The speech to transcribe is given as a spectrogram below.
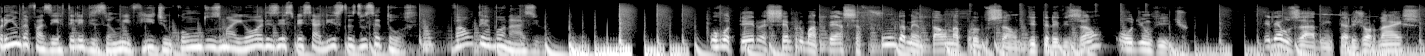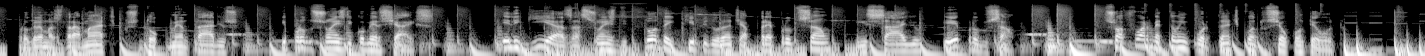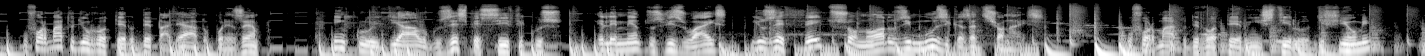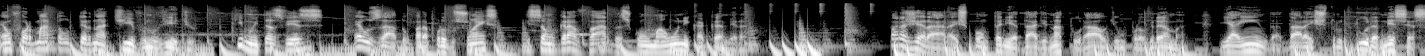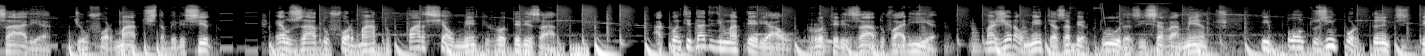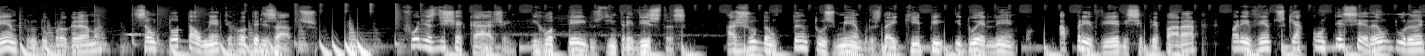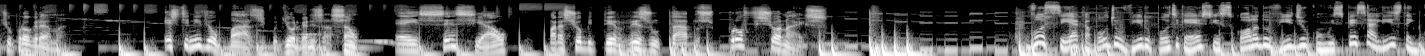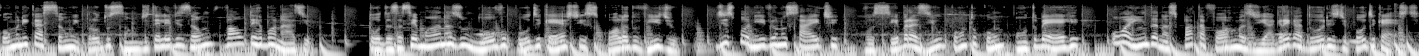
Aprenda a fazer televisão e vídeo com um dos maiores especialistas do setor, Walter Bonásio. O roteiro é sempre uma peça fundamental na produção de televisão ou de um vídeo. Ele é usado em telejornais, programas dramáticos, documentários e produções de comerciais. Ele guia as ações de toda a equipe durante a pré-produção, ensaio e produção. Sua forma é tão importante quanto o seu conteúdo. O formato de um roteiro detalhado, por exemplo, inclui diálogos específicos, elementos visuais e os efeitos sonoros e músicas adicionais. O formato de roteiro em estilo de filme é um formato alternativo no vídeo, que muitas vezes é usado para produções que são gravadas com uma única câmera. Para gerar a espontaneidade natural de um programa e ainda dar a estrutura necessária de um formato estabelecido, é usado o formato parcialmente roteirizado. A quantidade de material roteirizado varia, mas geralmente as aberturas, encerramentos e pontos importantes dentro do programa são totalmente roteirizados. Folhas de checagem e roteiros de entrevistas ajudam tanto os membros da equipe e do elenco a prever e se preparar para eventos que acontecerão durante o programa. Este nível básico de organização é essencial para se obter resultados profissionais. Você acabou de ouvir o podcast Escola do Vídeo com o especialista em comunicação e produção de televisão, Walter Bonásio. Todas as semanas, um novo podcast Escola do Vídeo, disponível no site vocêbrasil.com.br ou ainda nas plataformas de agregadores de podcast.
